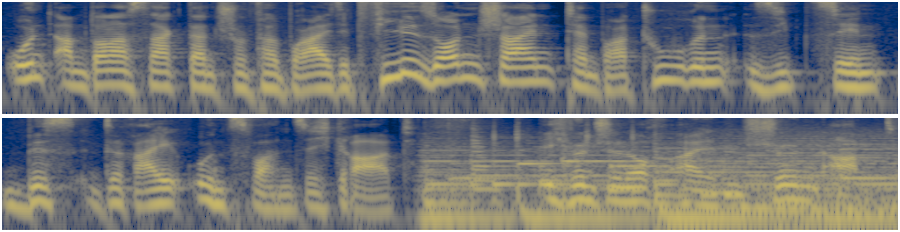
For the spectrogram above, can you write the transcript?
und am Donnerstag dann schon verbreitet viel Sonnenschein, Temperaturen 17 bis 23 Grad. Ich wünsche noch einen schönen Abend.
